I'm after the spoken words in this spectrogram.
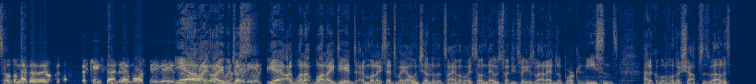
So the method is just keep sending out more CVs. Yeah, I, I would just yeah. I, what I, what I did and what I said to my own children at the time, and my son now is twenty three as well, ended up working in Eason's and a couple of other shops as well. Is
